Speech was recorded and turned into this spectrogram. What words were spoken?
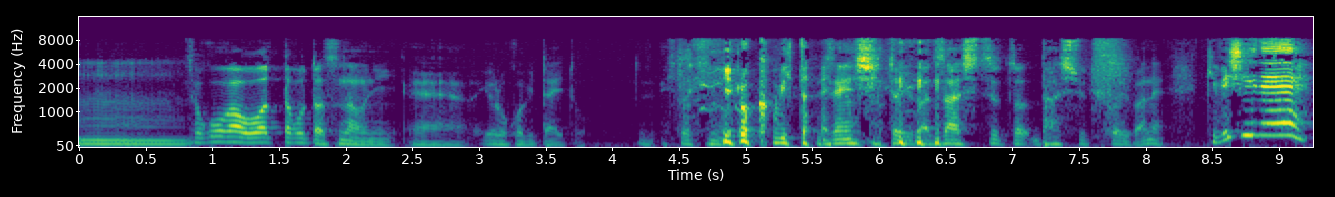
うそこが終わったことは素直に、えー喜びたいと。一つの 喜びたい。前進というか脱出と 脱出というかね。厳しいね。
